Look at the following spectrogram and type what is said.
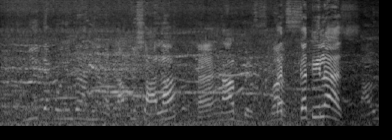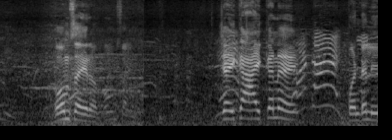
मी त्या पोरींचं आपली बस. कत- ओम साईराम. ओम जय का ऐकन आहे मंडळी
